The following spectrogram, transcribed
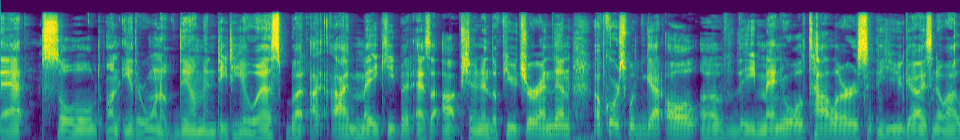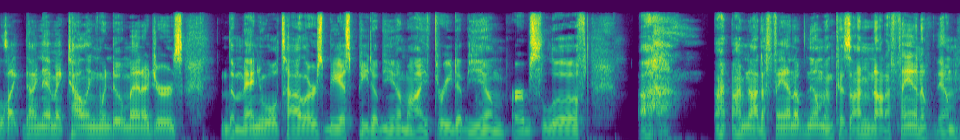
that sold on either one of them in DTOS, but I, I, may keep it as an option in the future. And then, of course, we've got all of the manual tilers. You guys know I like dynamic tiling window managers. The manual tilers, BSPWM, i3WM, Herbstluft. Uh, I, I'm not a fan of them, and because I'm not a fan of them,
